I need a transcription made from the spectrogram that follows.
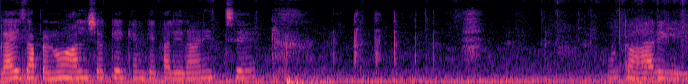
ગાઈસ આપણે ન હાલી શકીએ કેમ કે ખાલી રાણી જ છે. હું તો હારી ગઈ.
